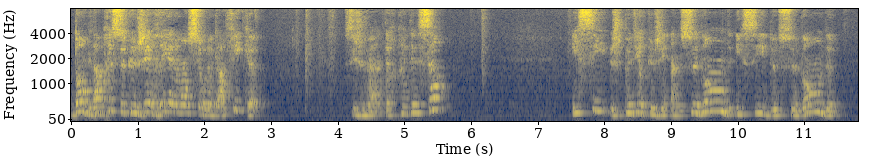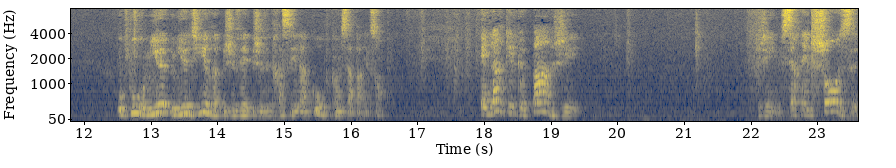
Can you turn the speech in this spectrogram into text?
Donc, d'après ce que j'ai réellement sur le graphique, si je vais interpréter ça, ici, je peux dire que j'ai un seconde, ici deux secondes, ou pour mieux, mieux dire, je vais, je vais tracer la courbe comme ça, par exemple. Et là, quelque part, j'ai j'ai une certaine chose.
